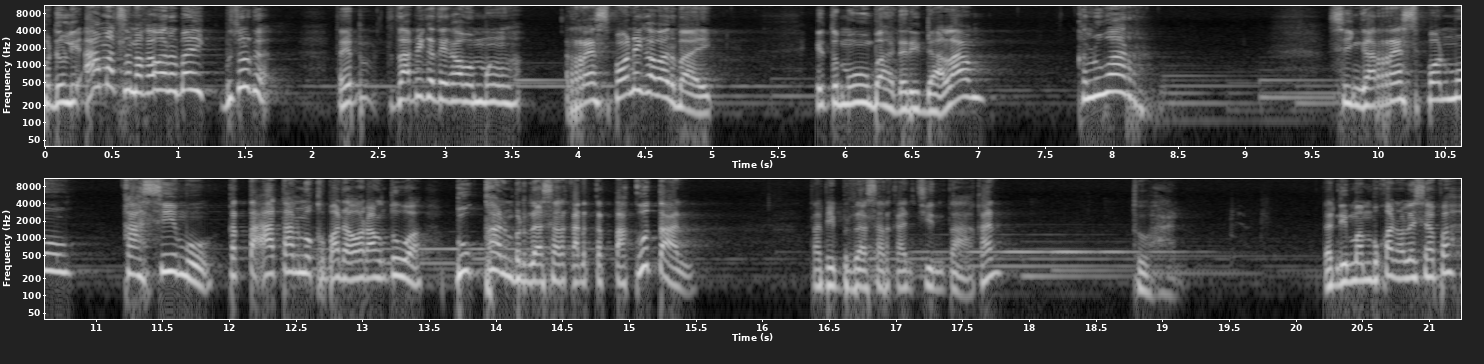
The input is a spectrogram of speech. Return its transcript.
Peduli amat sama kabar baik. Betul nggak? Tapi, tetapi ketika kamu meresponi kabar baik, itu mengubah dari dalam keluar. Sehingga responmu, kasihmu, ketaatanmu kepada orang tua bukan berdasarkan ketakutan, tapi berdasarkan cinta kan Tuhan. Dan dimampukan oleh siapa?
